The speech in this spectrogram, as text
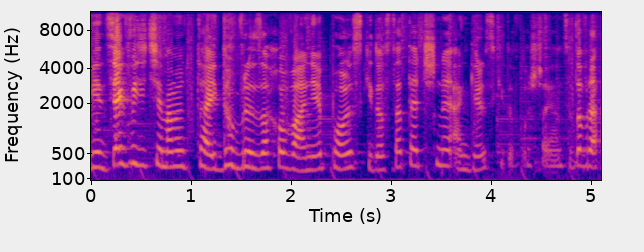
więc jak widzicie mamy tutaj dobre zachowanie. Polski dostateczny, angielski dopuszczający. Dobra,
